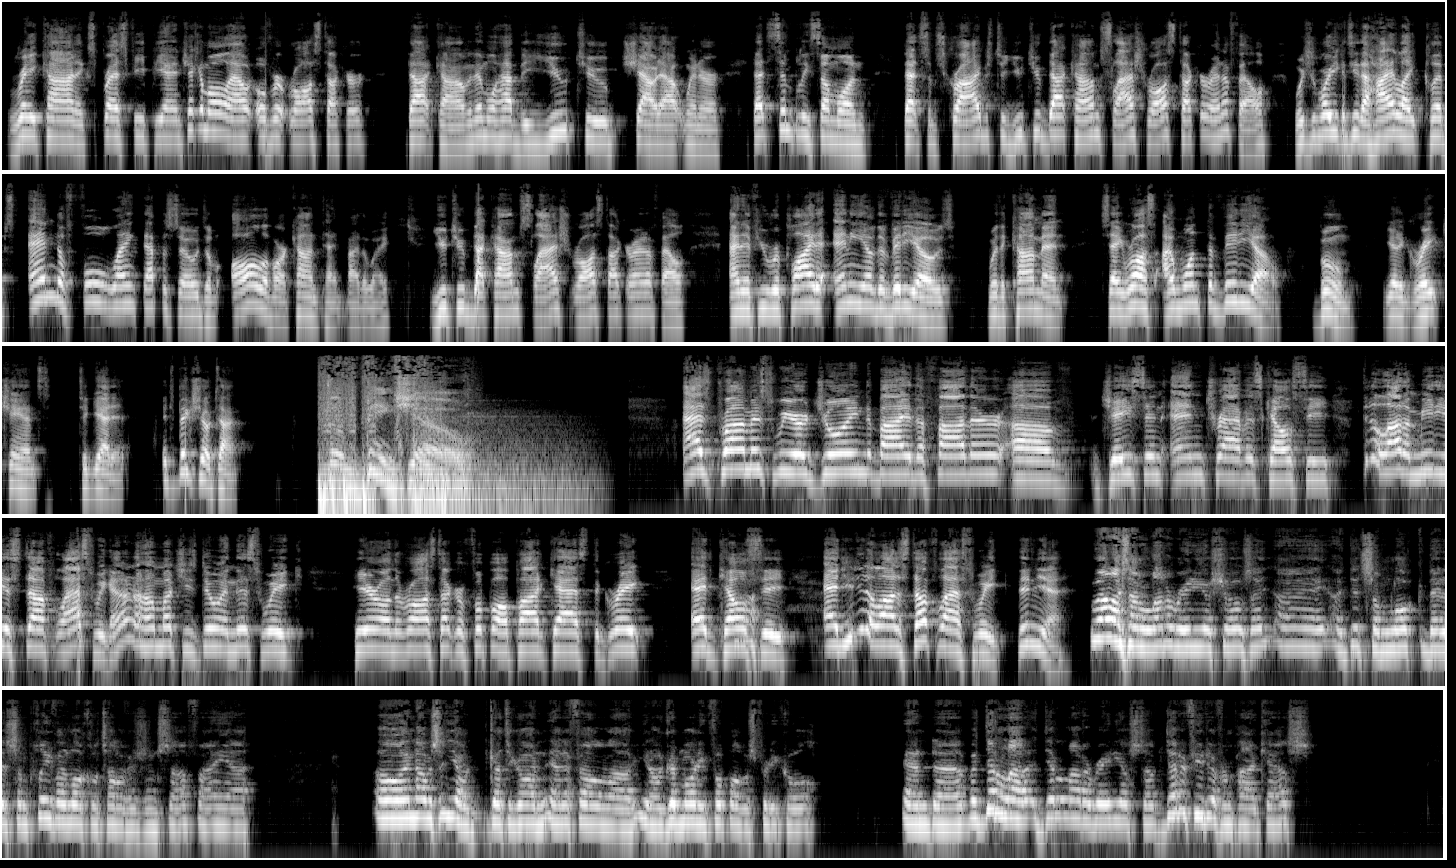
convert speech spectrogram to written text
Raycon, ExpressVPN. Check them all out over at rosstucker.com. And then we'll have the YouTube shout out winner. That's simply someone that subscribes to youtube.com slash Ross Tucker NFL, which is where you can see the highlight clips and the full length episodes of all of our content, by the way. YouTube.com slash Ross Tucker NFL. And if you reply to any of the videos with a comment saying, Ross, I want the video, boom, you get a great chance to get it. It's Big Show time. The Big Show. As promised, we are joined by the father of Jason and Travis Kelce. Did a lot of media stuff last week. I don't know how much he's doing this week here on the Ross Tucker Football Podcast. The great Ed Kelce. Ed, you did a lot of stuff last week, didn't you? Well, I was on a lot of radio shows. I I, I did some local, that is some Cleveland local television stuff. I uh, oh, and I was you know got to go on NFL. Uh, you know, Good Morning Football was pretty cool, and uh, but did a lot did a lot of radio stuff. Did a few different podcasts.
